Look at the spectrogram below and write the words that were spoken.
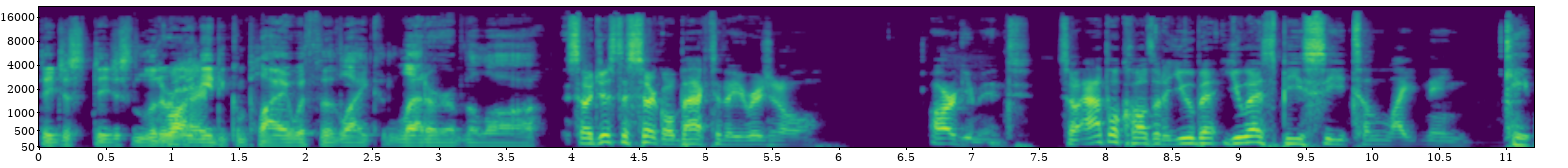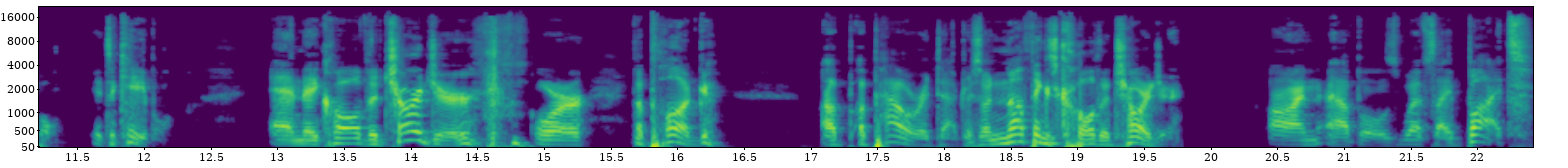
They just they just literally right. need to comply with the like letter of the law. So just to circle back to the original argument. So Apple calls it a USB C to Lightning cable. It's a cable. And they call the charger or the plug a, a power adapter. So nothing's called a charger on Apple's website. But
